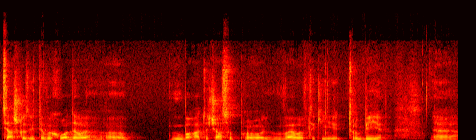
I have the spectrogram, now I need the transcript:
Тяжко звідти виходили. Е, Багато часу провели в такій трубі е,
